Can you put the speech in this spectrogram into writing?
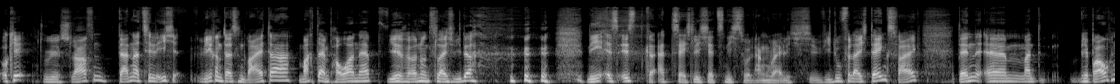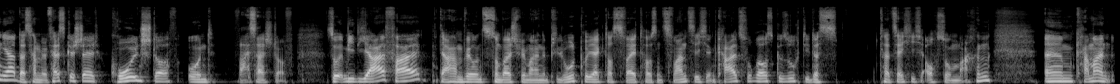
Okay, du gehst schlafen. Dann erzähle ich währenddessen weiter. Mach dein Powernap. Wir hören uns gleich wieder. nee, es ist tatsächlich jetzt nicht so langweilig, wie du vielleicht denkst, Falk. Denn ähm, man, wir brauchen ja, das haben wir festgestellt, Kohlenstoff und Wasserstoff. So im Idealfall, da haben wir uns zum Beispiel mal ein Pilotprojekt aus 2020 in Karlsruhe rausgesucht, die das tatsächlich auch so machen, ähm, kann man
